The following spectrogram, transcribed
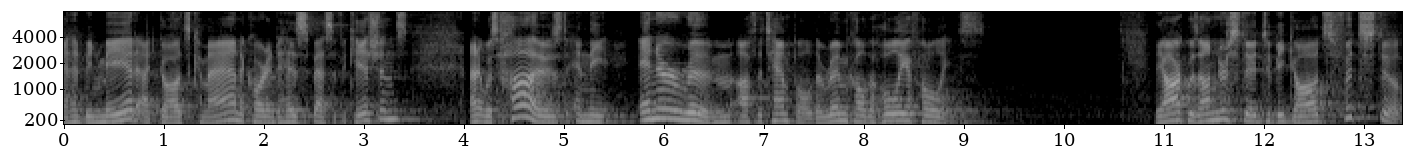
It had been made at God's command according to his specifications, and it was housed in the inner room of the temple, the room called the Holy of Holies. The ark was understood to be God's footstool.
